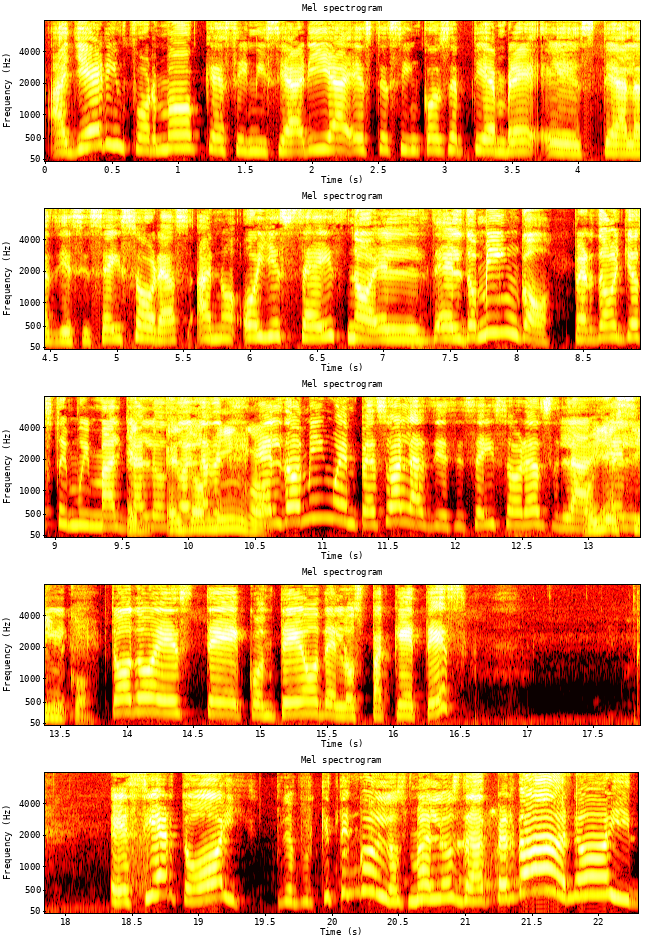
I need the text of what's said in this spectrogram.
ayer informó que se iniciaría este 5 de septiembre este, a las 16 horas. Ah, no, hoy es 6, no, el, el domingo, perdón, yo estoy muy mal, ya el, los el Domingo. El domingo empezó a las 16 horas la, hoy es 5. todo este conteo de los paquetes. Es cierto, hoy, ¿Por qué tengo los malos datos? Perdón, hoy,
